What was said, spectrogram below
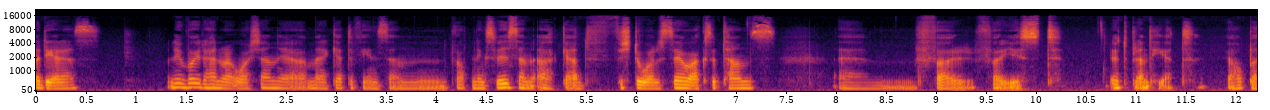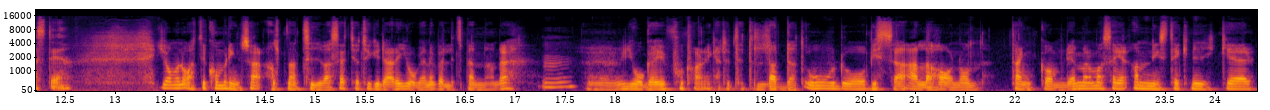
värderas. Nu var ju det här några år sedan. Jag märker att det finns en förhoppningsvis en ökad förståelse och acceptans ehm, för, för just utbrändhet. Jag hoppas det. Ja, men och att det kommer in så här alternativa sätt. Jag tycker där är yogan är väldigt spännande. Mm. Eh, yoga är fortfarande kanske ett lite laddat ord och vissa, alla har någon tanke om det. Men om man säger andningstekniker,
